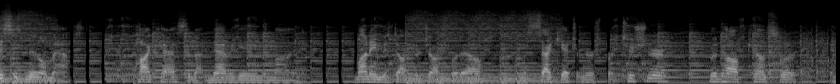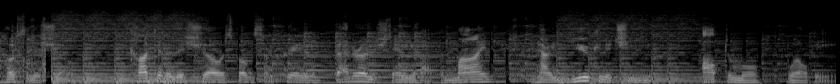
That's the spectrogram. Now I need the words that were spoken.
This is Mental Maps, a podcast about navigating the mind. My name is Dr. Josh Waddell. I'm a psychiatric nurse practitioner, mental health counselor, and host of this show. The content of this show is focused on creating a better understanding about the mind and how you can achieve optimal well-being.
